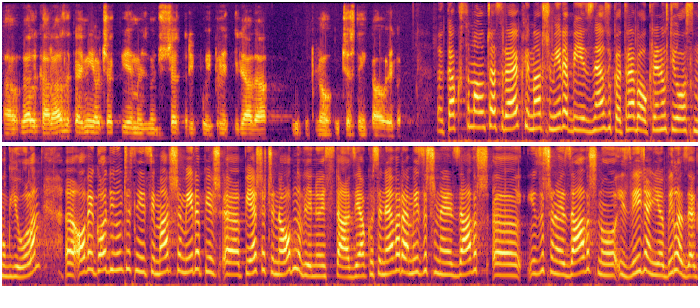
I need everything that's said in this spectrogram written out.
a, velika razlika i mi očekujemo između 4.500 i 5.000 ukupno učesnika ove godine. E, kako ste malo čas rekli, Marš Mira bi iz Nezuka trebao krenuti 8. jula. E, ove godine učesnici Marša Mira e, pješače na obnovljenoj stazi. Ako se ne varam, izračeno je, završ, e, je završno izviđanje i obilazak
